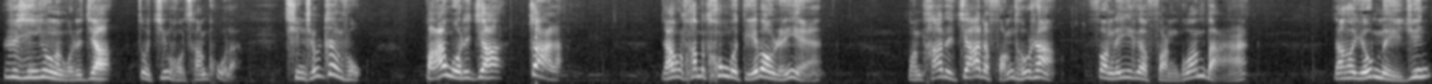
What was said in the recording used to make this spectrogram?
日军用了我的家做军火仓库了，请求政府把我的家炸了，然后他们通过谍报人员往他的家的房头上放了一个反光板，然后由美军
